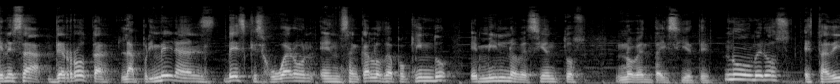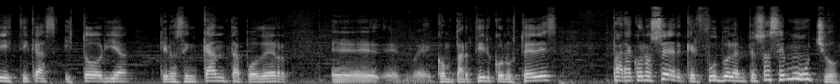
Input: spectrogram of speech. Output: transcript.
en esa derrota, la primera vez que se jugaron en San Carlos de Apoquindo en 1900 97. Números, estadísticas, historia, que nos encanta poder eh, eh, compartir con ustedes para conocer que el fútbol empezó hace mucho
